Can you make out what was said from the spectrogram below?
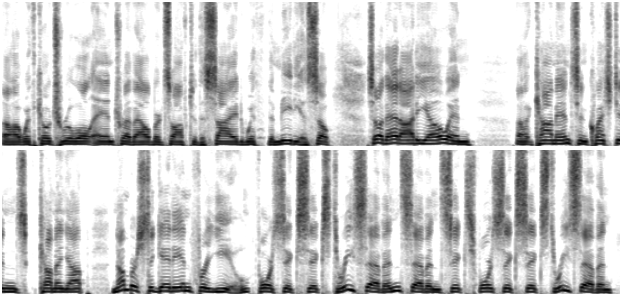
with Coach Rhule and Trev Alberts off to the side with the media. So some of that audio and uh, comments and questions coming up. Numbers to get in for you 466 3776 466 3776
